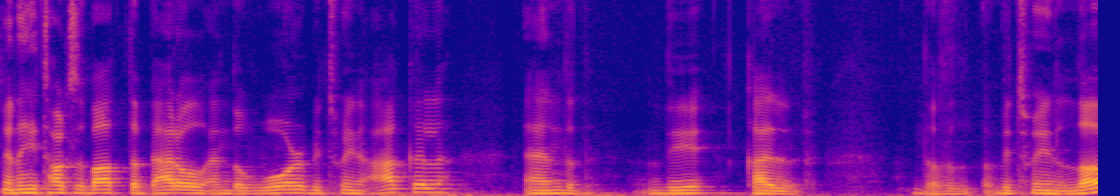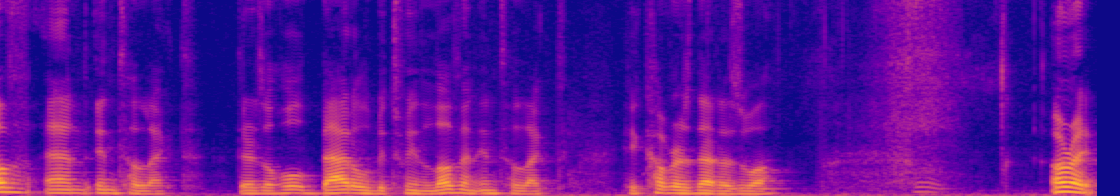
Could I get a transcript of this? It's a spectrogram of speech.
then he talks about the battle and the war between aql and the qalb, the, between love and intellect. There's a whole battle between love and intellect. He covers that as well. All right,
